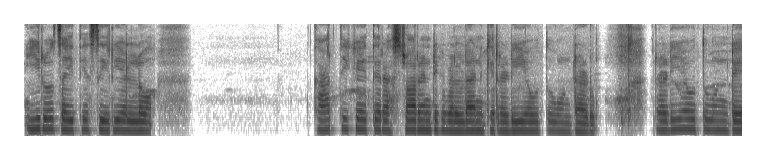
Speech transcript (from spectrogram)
ఈరోజు అయితే సీరియల్లో కార్తీక్ అయితే రెస్టారెంట్కి వెళ్ళడానికి రెడీ అవుతూ ఉంటాడు. రెడీ అవుతూ ఉంటే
